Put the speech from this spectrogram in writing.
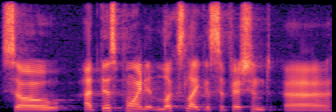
So at this point, it looks like a sufficient uh,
